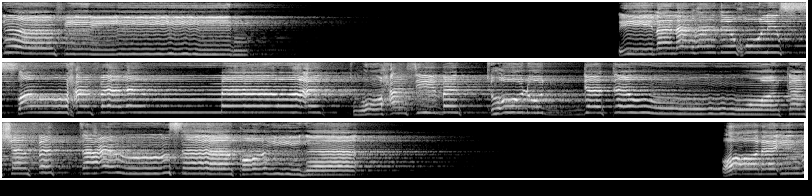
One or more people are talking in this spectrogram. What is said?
كافرين. قيل رأته حسبته لجة وكشفت عن ساقيها. قال إن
